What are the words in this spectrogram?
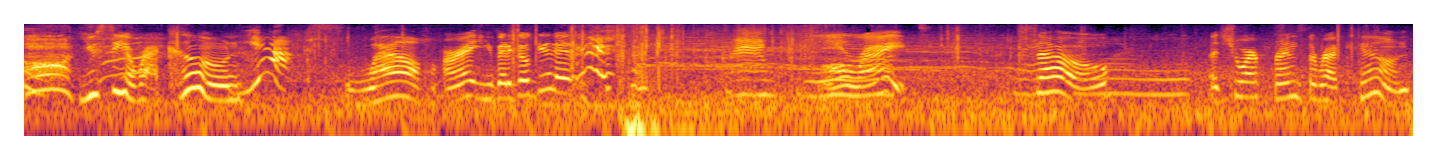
Raccoon. you see a raccoon? Yes. Wow. All right, you better go get it. All right. So, let's show our friends the raccoon.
